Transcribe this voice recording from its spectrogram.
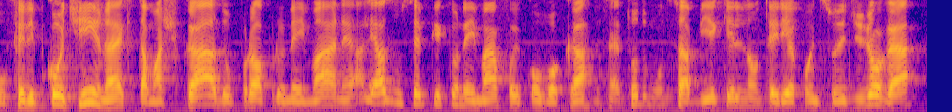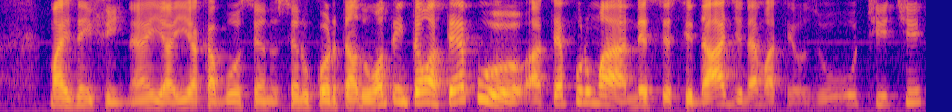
o Felipe Coutinho, né, que está machucado, o próprio Neymar, né? Aliás, não sei porque que o Neymar foi convocado, né? Todo mundo sabia que ele não teria condições de jogar mas enfim, né? E aí acabou sendo, sendo cortado ontem. Então, até por, até por uma necessidade, né, Matheus? O, o Tite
